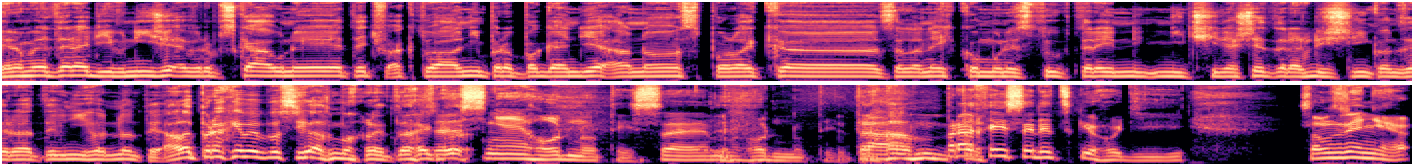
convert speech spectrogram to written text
Jenom je teda divný, že Evropská unie je teď v aktuální propagandě, ano, spolek eh, zelených komunistů, který ničí naše tradiční konzervativní hodnoty. Ale prachy by posílat mohli, to jako... Přesně hodnoty sem, hodnoty tam. Prachy se vždycky hodí. Samozřejmě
